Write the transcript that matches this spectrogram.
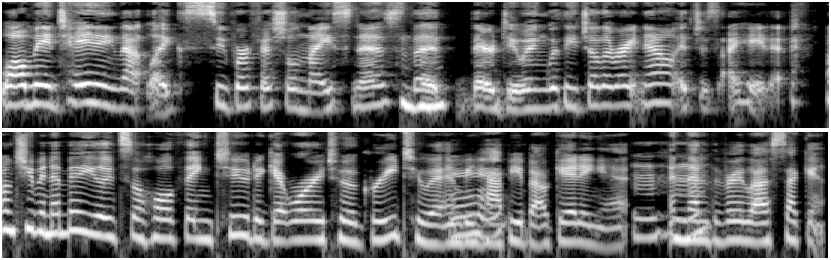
while maintaining that like superficial niceness that they're doing with each other right now. It just, I hate it. Well, she manipulates the whole thing too to get Rory to agree to it and Mhm. be happy about getting it. Mhm. And then at the very last second,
